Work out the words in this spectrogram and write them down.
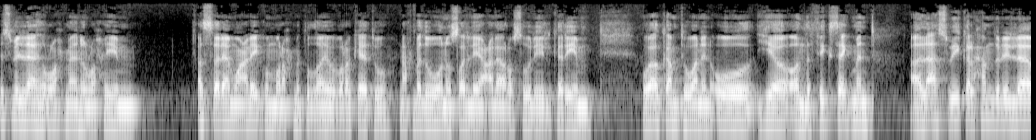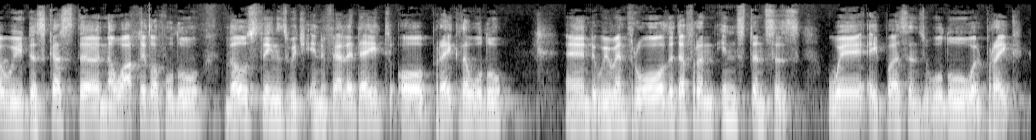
بسم الله الرحمن الرحيم السلام عليكم ورحمة الله وبركاته نحمده ونصلي على رسوله الكريم Welcome to one and all here on the fixed segment. Uh, last week, Alhamdulillah, we discussed the nawaqid of wudu, those things which invalidate or break the wudu. And we went through all the different instances where a person's wudu will break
